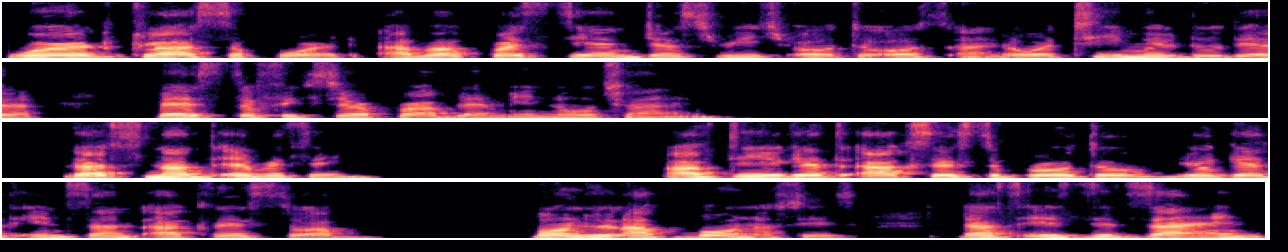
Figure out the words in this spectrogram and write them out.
World-class support. Have a question, just reach out to us and our team will do their best to fix your problem in no time. That's not everything. After you get access to Proto, you'll get instant access to a bundle of bonuses that is designed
